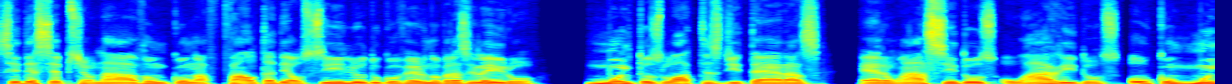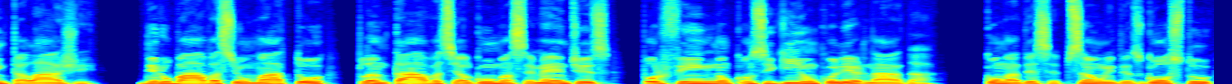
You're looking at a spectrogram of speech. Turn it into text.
se decepcionavam com a falta de auxílio do governo brasileiro. Muitos lotes de terras eram ácidos ou áridos ou com muita laje. Derrubava-se o mato, plantava-se algumas sementes, por fim não conseguiam colher nada. Com a decepção e desgosto,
